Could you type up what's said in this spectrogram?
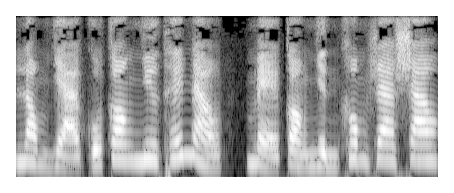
Lòng dạ của con như thế nào, mẹ còn nhìn không ra sao.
